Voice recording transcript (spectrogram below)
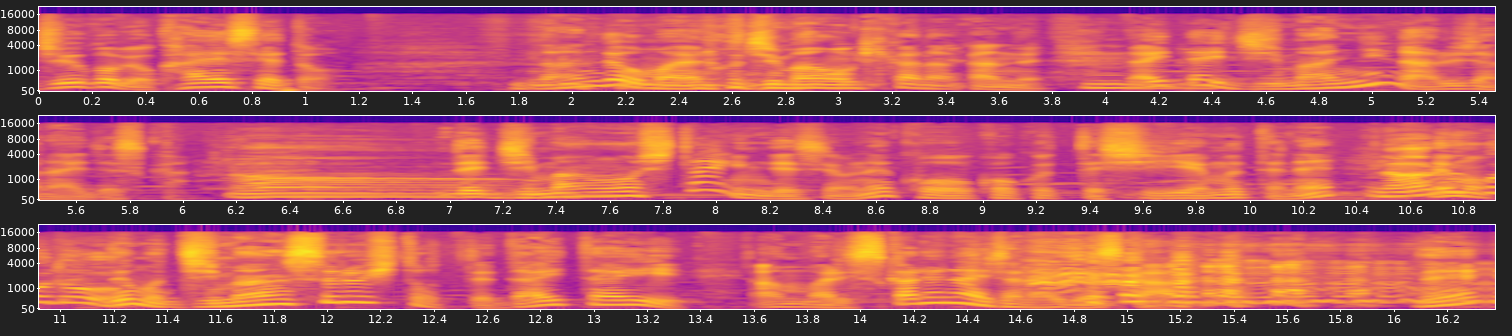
15秒返せと。なんでお前の自慢を聞かなあかんねん大体、自慢になるじゃないですか。で自慢をしたいんですよね広告って CM ってね。なるほどでも自慢する人って大体あんまり好かれないじゃないですか。ね？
